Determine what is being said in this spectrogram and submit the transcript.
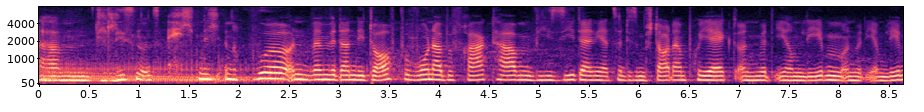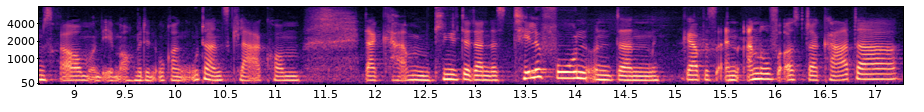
ähm, die ließen uns echt nicht in Ruhe. Und wenn wir dann die Dorfbewohner befragt haben, wie sie denn jetzt mit diesem Staudammprojekt und mit ihrem Leben und mit ihrem Lebensraum und eben auch mit den Orang-Utans klarkommen, da kam, klingelte dann das Telefon und dann gab es einen Anruf aus Jakarta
